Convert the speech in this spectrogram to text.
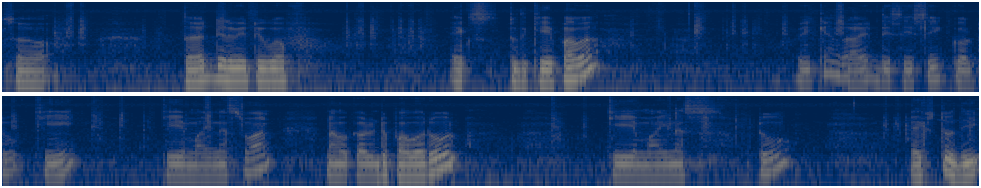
So third derivative of x to the k power we can write this is equal to k k minus 1 now according to power rule k minus 2 x to the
